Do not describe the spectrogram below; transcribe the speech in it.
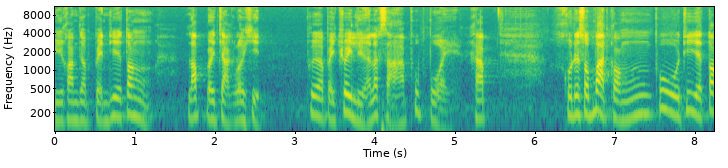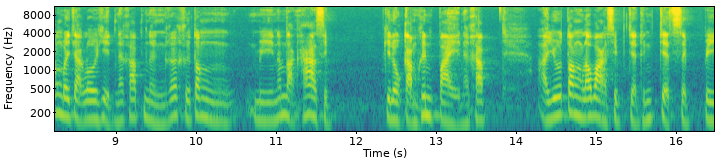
มีความจำเป็นที่จะต้องรับบริจาคโลหิต เพื่อไปช่วยเหลือรักษาผู้ป่วยครับ คุณสมบัติของผู้ที่จะต้องบริจาคโลหิตนะครับหนึ่งก็คือต้องมีน้ำหนัก 50 กิโลกรัมขึ้นไปนะครับ อายุต้องระหว่าง 17ถึง70 ปี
